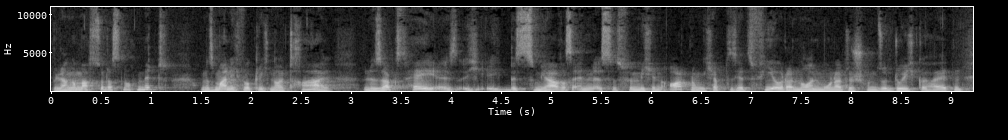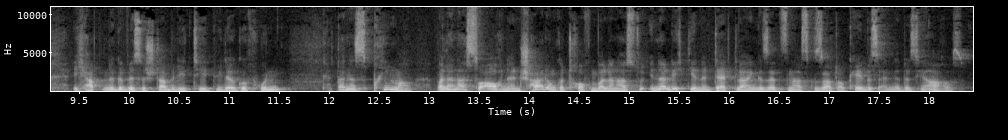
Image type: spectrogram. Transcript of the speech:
Wie lange machst du das noch mit? Und das meine ich wirklich neutral. Wenn du sagst, hey, ich, ich, bis zum Jahresende ist es für mich in Ordnung. Ich habe das jetzt vier oder neun Monate schon so durchgehalten. Ich habe eine gewisse Stabilität wiedergefunden. Dann ist es prima, weil dann hast du auch eine Entscheidung getroffen, weil dann hast du innerlich dir eine Deadline gesetzt und hast gesagt, okay, bis Ende des Jahres.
